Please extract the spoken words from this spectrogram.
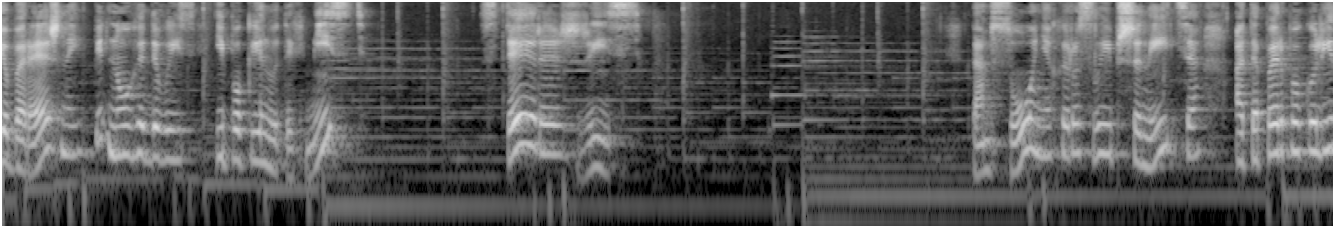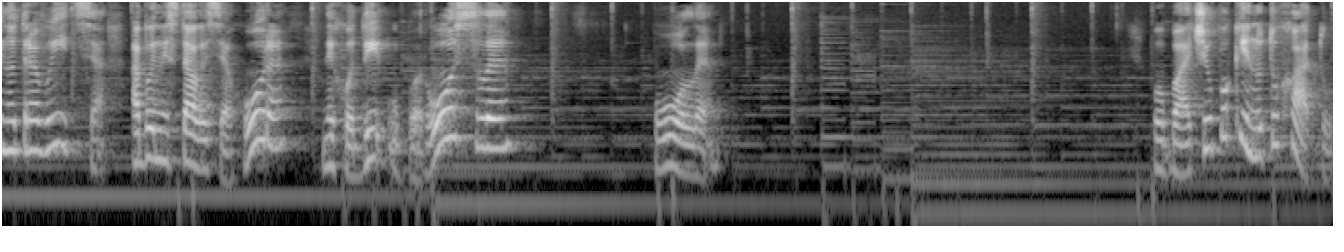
обережний, під ноги дивись і покинутих місць стережись. Там соняхи росли пшениця, а тепер по коліно травиця, аби не сталося гора, не ходи у поросле поле. Побачив покинуту хату.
